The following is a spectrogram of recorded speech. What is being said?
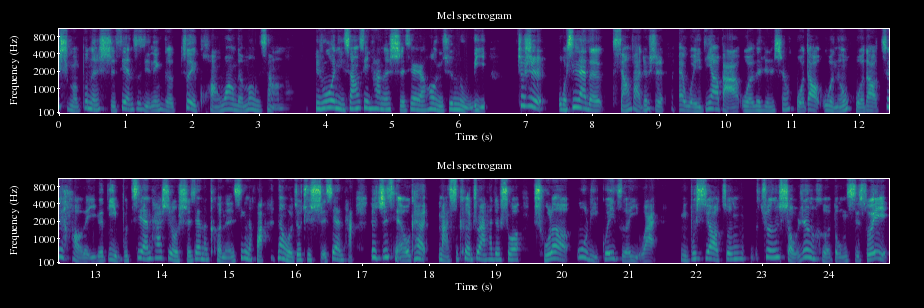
什么不能实现自己那个最狂妄的梦想呢？如果你相信它能实现，然后你去努力，就是我现在的想法就是，哎，我一定要把我的人生活到我能活到最好的一个地步。既然它是有实现的可能性的话，那我就去实现它。就之前我看马斯克传，他就说，除了物理规则以外，你不需要遵遵守任何东西，所以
